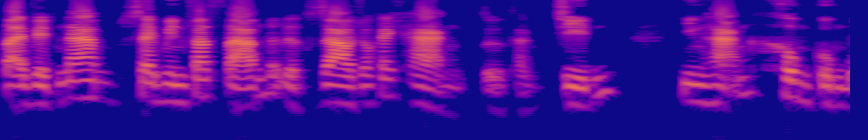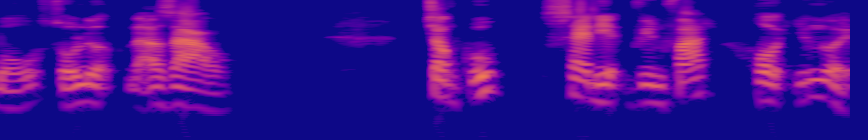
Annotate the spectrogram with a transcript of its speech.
Tại Việt Nam, xe VinFast 8 đã được giao cho khách hàng từ tháng 9, nhưng hãng không công bố số lượng đã giao. Trong group xe điện VinFast, hội những người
